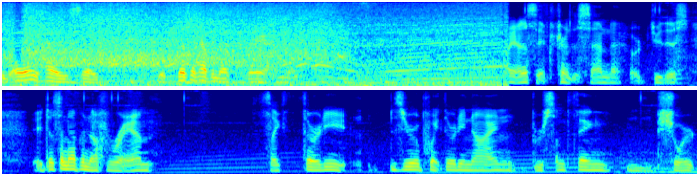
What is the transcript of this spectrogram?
it only has, like, it doesn't have enough RAM. Like, I honestly have to turn the sound down or do this. It doesn't have enough RAM. It's like 30, 0.39 or something short.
